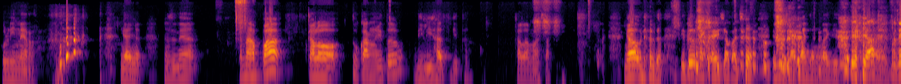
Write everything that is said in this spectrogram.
Kuliner. Nggak nggak. Maksudnya kenapa kalau tukang itu dilihat gitu? Kalau masak Nggak, udah, udah. Itu next episode aja. Itu bisa panjang lagi. ya, ya. Seperti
